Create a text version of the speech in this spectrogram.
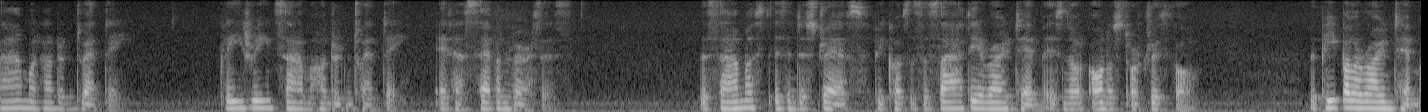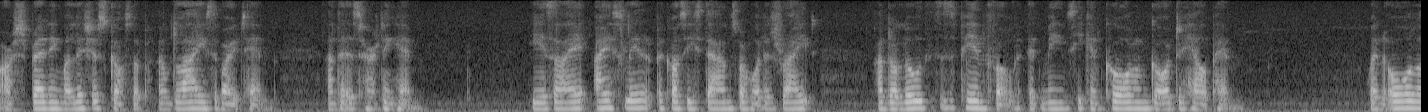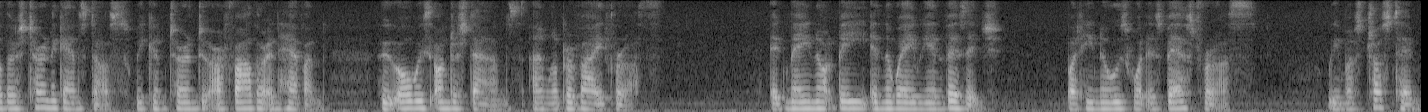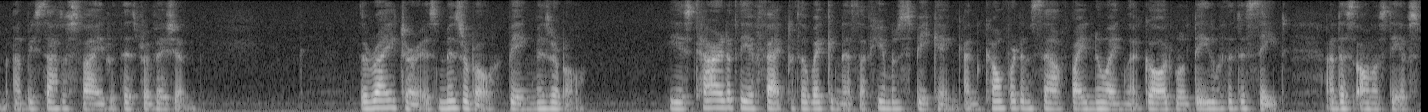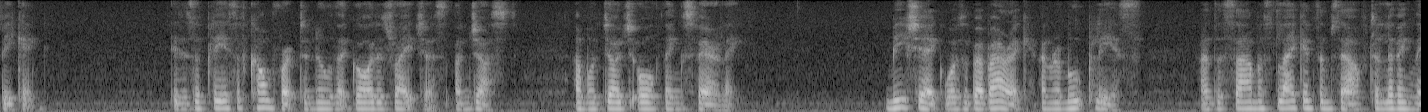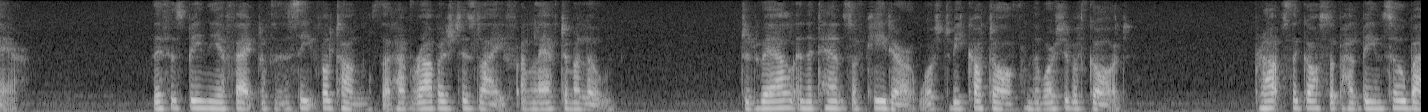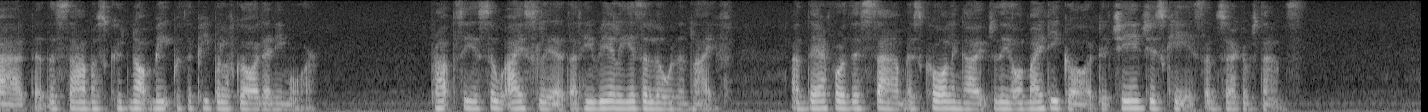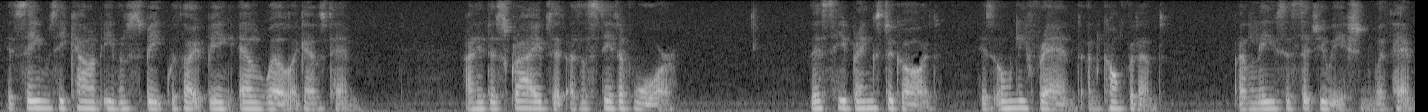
Psalm 120. Please read Psalm 120. It has seven verses. The psalmist is in distress because the society around him is not honest or truthful. The people around him are spreading malicious gossip and lies about him, and it is hurting him. He is isolated because he stands for what is right, and although this is painful, it means he can call on God to help him. When all others turn against us, we can turn to our Father in heaven, who always understands and will provide for us. It may not be in the way we envisage, but He knows what is best for us. We must trust Him and be satisfied with His provision. The writer is miserable being miserable. He is tired of the effect of the wickedness of human speaking and comfort himself by knowing that God will deal with the deceit and dishonesty of speaking. It is a place of comfort to know that God is righteous and just and will judge all things fairly. Meshech was a barbaric and remote place, and the psalmist likens himself to living there. This has been the effect of the deceitful tongues that have ravaged his life and left him alone. To dwell in the tents of Kedar was to be cut off from the worship of God. Perhaps the gossip had been so bad that the psalmist could not meet with the people of God any more. Perhaps he is so isolated that he really is alone in life, and therefore this psalm is calling out to the Almighty God to change his case and circumstance. It seems he cannot even speak without being ill will against him, and he describes it as a state of war. This he brings to God, his only friend and confidant, and leaves the situation with him.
